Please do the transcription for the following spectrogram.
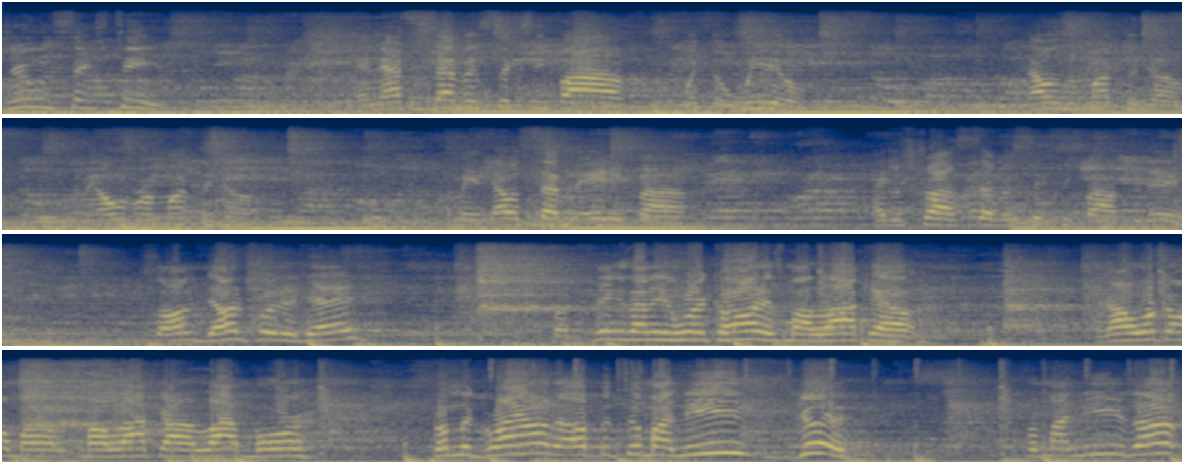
June 16th. And that's 765 with the wheel. That was a month ago. I mean, over a month ago. I mean, that was 785. I just tried 765 today. So I'm done for today. But the things I need to work on is my lockout. I gotta work on my, my lockout a lot more. From the ground up until my knees, good. From my knees up,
